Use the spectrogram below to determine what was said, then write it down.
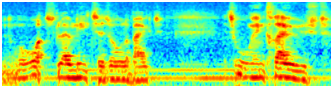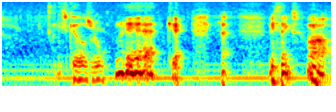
Well what's Lolitas all about? It's all enclosed these girls are all yeah okay. he thinks oh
